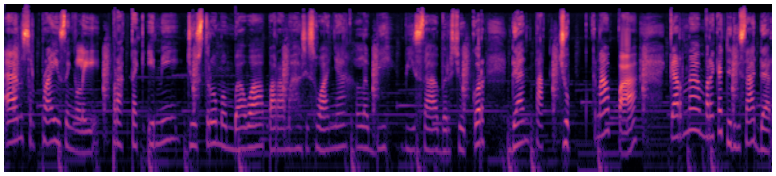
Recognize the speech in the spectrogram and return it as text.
And surprisingly, praktek ini justru membawa para mahasiswanya lebih bisa bersyukur dan takjub. Kenapa? Karena mereka jadi sadar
